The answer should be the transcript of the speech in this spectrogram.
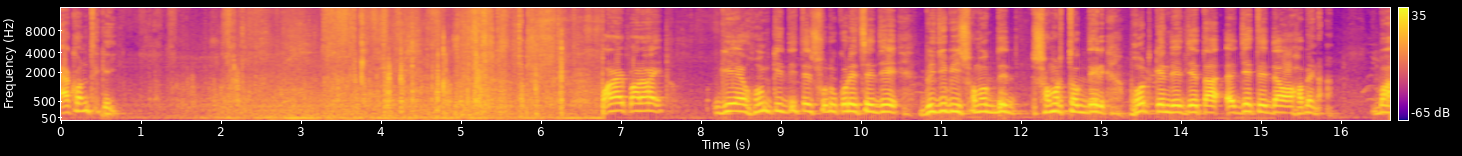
এখন থেকেই পাড়ায় পাড়ায় গিয়ে হুমকি দিতে শুরু করেছে যে বিজেপি সমকদের সমর্থকদের ভোট কেন্দ্রে যেতা যেতে দেওয়া হবে না বা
